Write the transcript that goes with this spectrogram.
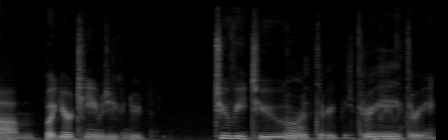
um, but your teams you can do 2v2 Or three v three. 3v3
